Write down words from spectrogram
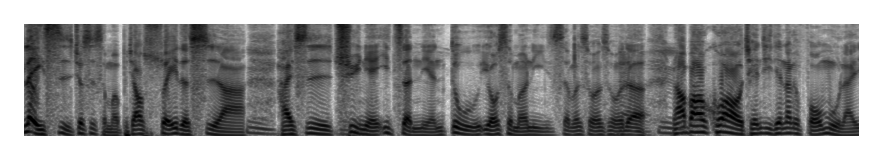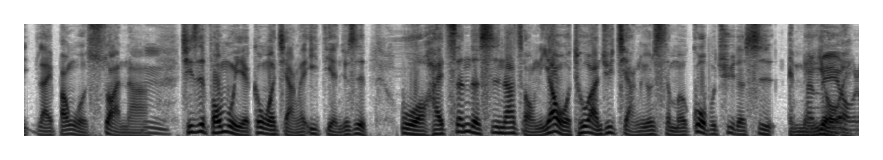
类似就是什么比较衰的事啊，嗯。还是去年一整年度有什么你什么什么什么的，嗯然后包括我前几天那个佛母来来帮我算啊。嗯。其实佛母也跟我讲了一点，就是我还真的是那种你要我突然去讲有什么过不去的事，哎、没还有、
